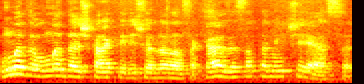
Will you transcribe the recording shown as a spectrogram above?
Uma, uma das características da nossa casa é exatamente essa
